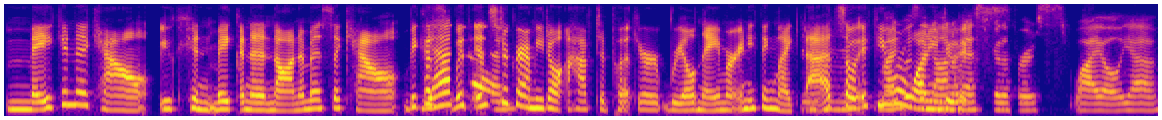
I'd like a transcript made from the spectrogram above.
make an account. You can make an anonymous account because Yeah. with Instagram you don't have to put your real name or anything like that. So Mhm. if you Mine were wanting to for the first while. Yeah.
